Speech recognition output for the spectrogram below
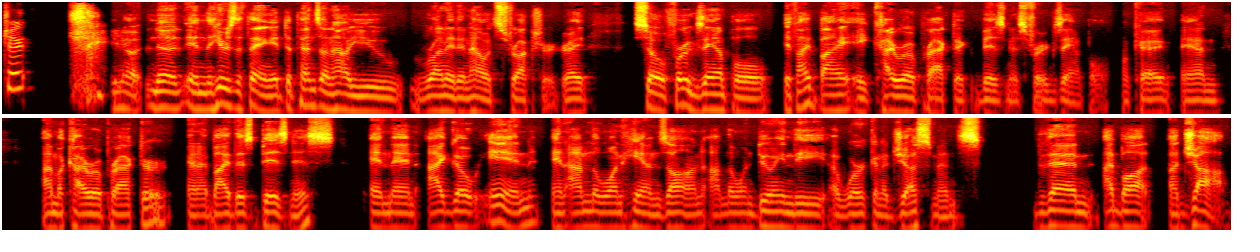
True. you know, no, and here's the thing: it depends on how you run it and how it's structured, right? So, for example, if I buy a chiropractic business, for example, okay, and I'm a chiropractor and I buy this business and then I go in and I'm the one hands on, I'm the one doing the uh, work and adjustments, then I bought a job.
